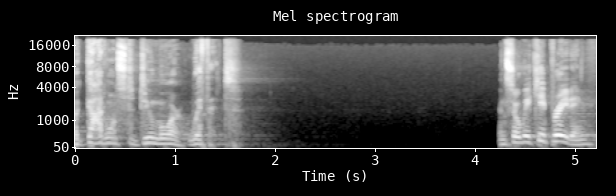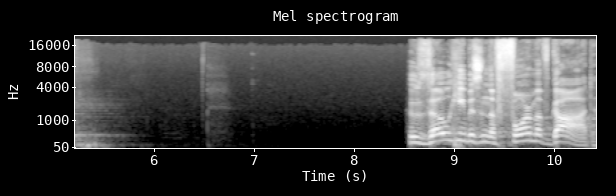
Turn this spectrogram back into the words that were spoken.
but God wants to do more with it. And so we keep reading. Who, though he was in the form of God,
